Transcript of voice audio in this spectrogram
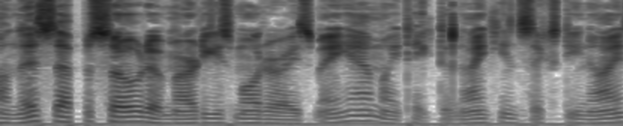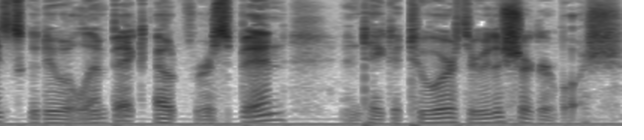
On this episode of Marty's Motorized Mayhem, I take the 1969 Skidoo Olympic out for a spin and take a tour through the sugar bush.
